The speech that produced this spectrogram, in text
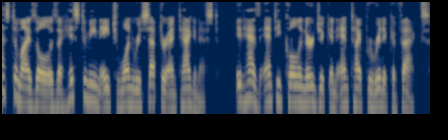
Astemizole is a histamine H1 receptor antagonist. It has anticholinergic and antipruritic effects.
